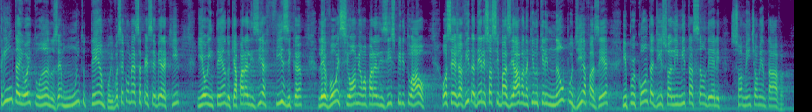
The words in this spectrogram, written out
38 anos é muito tempo, e você começa a perceber aqui, e eu entendo que a paralisia física levou esse homem a uma paralisia espiritual, ou seja, a vida dele só se baseava naquilo que ele não podia fazer, e por conta disso a limitação dele somente aumentava.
